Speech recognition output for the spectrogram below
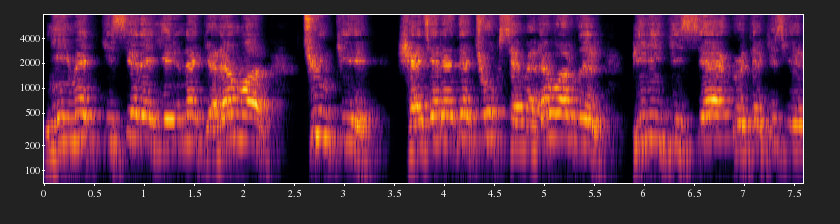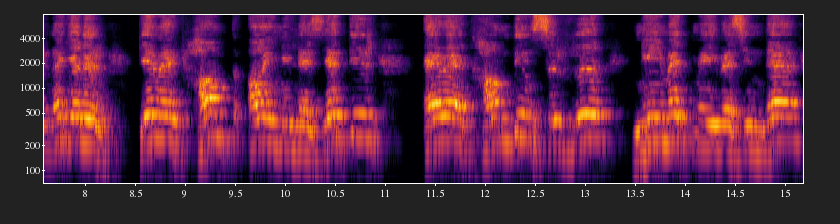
Nimet gitse de yerine gelen var. Çünkü şecerede çok semere vardır. Biri gitse ötekisi yerine gelir. Demek hamd aynı lezzettir. Evet hamdin sırrı nimet meyvesinde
